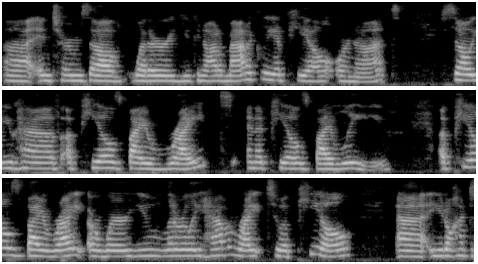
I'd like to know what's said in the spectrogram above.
uh, in terms of whether you can automatically appeal or not. So you have appeals by right and appeals by leave. Appeals by right are where you literally have a right to appeal. Uh, you don't have to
